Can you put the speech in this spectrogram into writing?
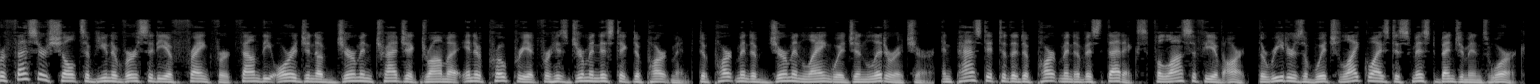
Professor Schultz of University of Frankfurt found the origin of German tragic drama inappropriate for his Germanistic department Department of German Language and Literature, and passed it to the Department of Aesthetics Philosophy of Art, the readers of which likewise dismissed Benjamin's work.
